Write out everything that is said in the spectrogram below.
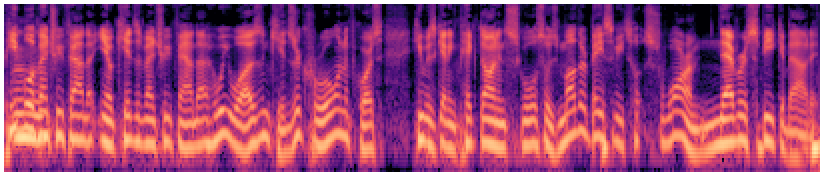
People Mm-hmm. eventually found out, you know, kids eventually found out who he was, and kids are cruel. And of course, he was getting picked on in school. So his mother basically t- swore him never speak about it.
